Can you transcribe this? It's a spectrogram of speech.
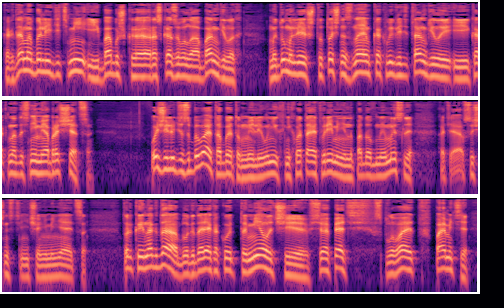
Когда мы были детьми, и бабушка рассказывала об ангелах, мы думали, что точно знаем, как выглядят ангелы и как надо с ними обращаться. Позже люди забывают об этом, или у них не хватает времени на подобные мысли, хотя в сущности ничего не меняется. Только иногда, благодаря какой-то мелочи, все опять всплывает в памяти –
